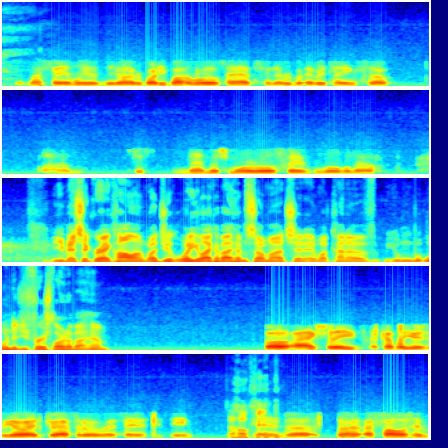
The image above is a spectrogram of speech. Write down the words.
my family, you know, everybody bought Royals hats and every, everything. So um, just that much more Royals fans in Louisville now. You mentioned Greg Holland. What do you what do you like about him so much, and, and what kind of when did you first learn about him? Well, actually, a couple of years ago, I drafted him on my fantasy team, Okay. And uh, so I, I followed him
